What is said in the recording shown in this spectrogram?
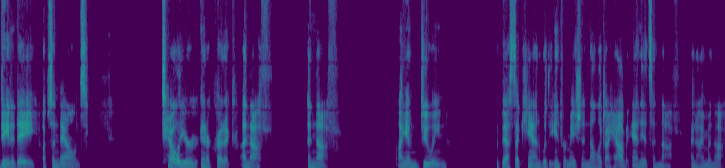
day to day ups and downs. Tell your inner critic enough enough. I am doing the best I can with the information and knowledge I have, and it's enough, and I'm enough.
